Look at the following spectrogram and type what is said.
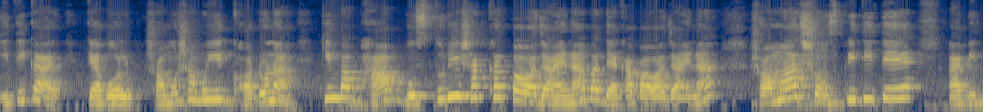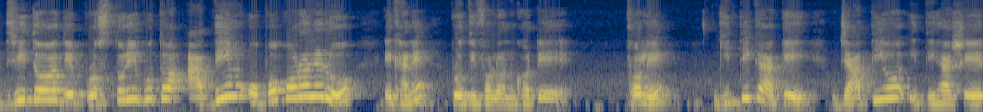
গীতিকায় কেবল সমসাময়িক ঘটনা কিংবা ভাব বস্তুরই সাক্ষাৎ পাওয়া যায় না বা দেখা পাওয়া যায় না, সমাজ সংস্কৃতিতে বিধৃত যে প্রস্তরীভূত আদিম উপকরণেরও এখানে প্রতিফলন ঘটে। ফলে গীতিকাকে জাতীয় ইতিহাসের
